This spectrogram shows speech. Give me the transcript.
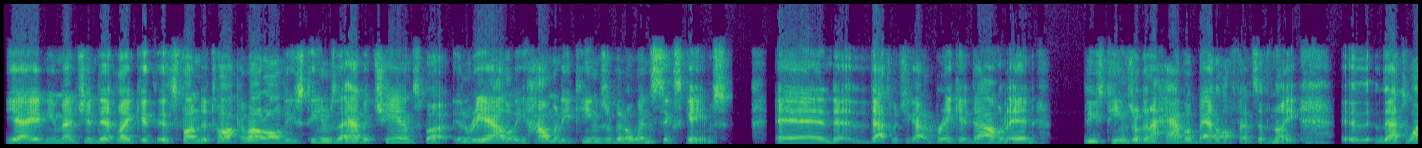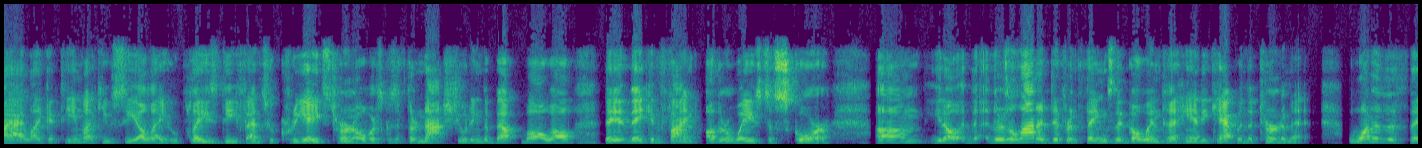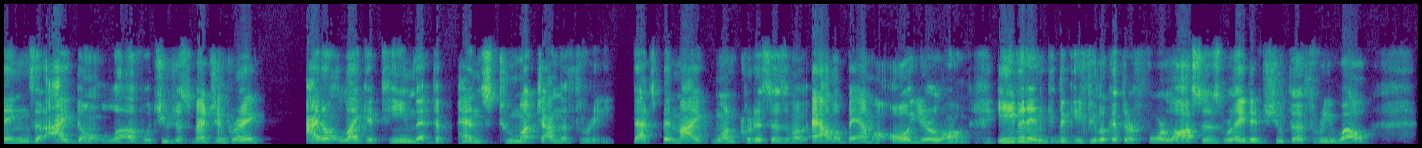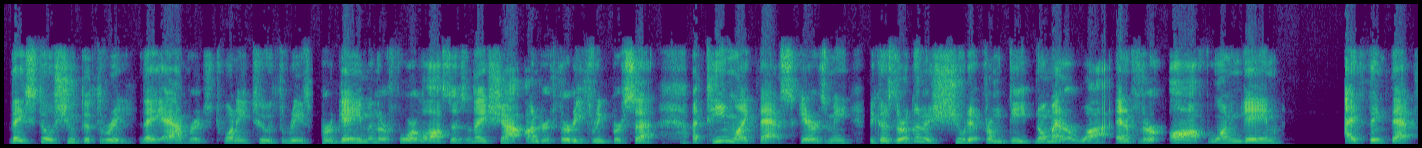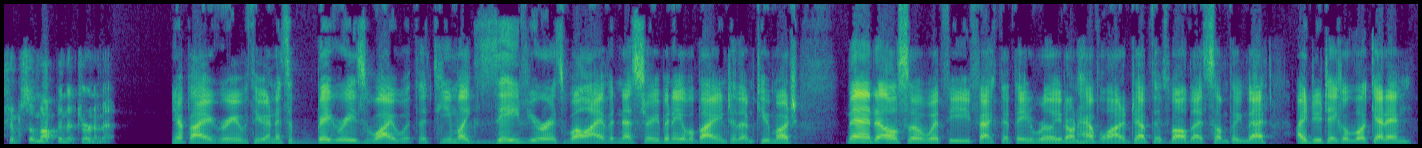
Yeah, and you mentioned it. Like it, it's fun to talk about all these teams that have a chance, but in reality, how many teams are going to win six games? And that's what you got to break it down. And these teams are going to have a bad offensive night. That's why I like a team like UCLA who plays defense, who creates turnovers, because if they're not shooting the ball well, they, they can find other ways to score. Um, you know, th- there's a lot of different things that go into handicapping the tournament. One of the things that I don't love, which you just mentioned, Greg, I don't like a team that depends too much on the three. That's been my one criticism of Alabama all year long. Even in the, if you look at their four losses where they didn't shoot the three well, they still shoot the three. They averaged 22 threes per game in their four losses, and they shot under 33%. A team like that scares me because they're going to shoot it from deep no matter what. And if they're off one game, I think that trips them up in the tournament. Yep, I agree with you. And it's a big reason why with a team like Xavier as well, I haven't necessarily been able to buy into them too much. And also with the fact that they really don't have a lot of depth as well. That's something that I do take a look at. And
